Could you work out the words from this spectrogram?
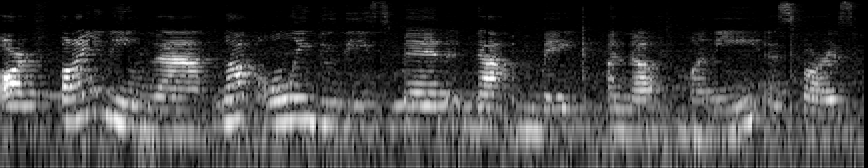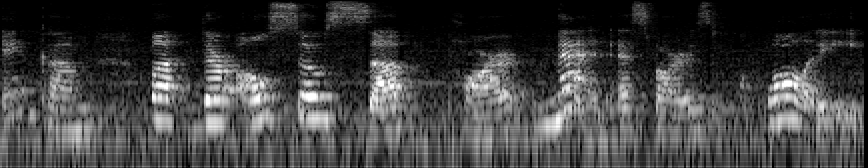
are finding that not only do these men not make enough money as far as income, but they're also subpar men as far as quality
